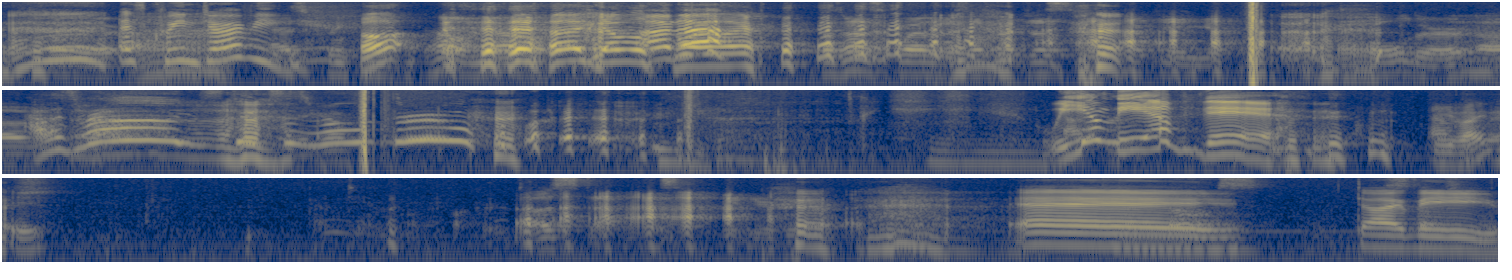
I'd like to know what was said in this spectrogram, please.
That's Queen Darby. As Queen, Oh. oh no! Double Oh, no. spoiler. It's not spoilers. Those are just fucking older. Of, I was wrong. Sticks is rolling through. Wheel me up there. He might be. Goddamn motherfucker does step this figure here. Hey, Those steps Darby.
